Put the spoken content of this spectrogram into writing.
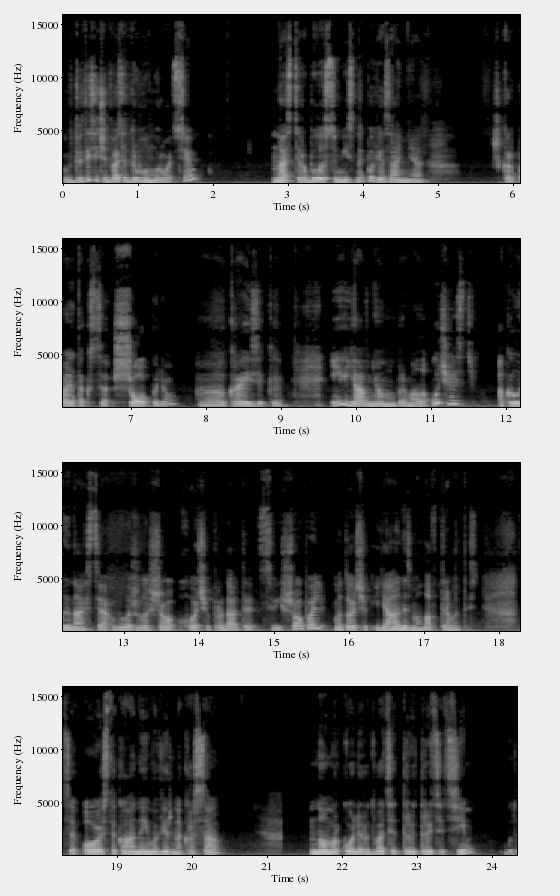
В 2022 році Настя робила сумісник пов'язання шкарпеток з шопелю крейзіки, і я в ньому приймала участь. А коли Настя виложила, що хоче продати свій шопель моточок, я не змогла втриматись. Це ось така неймовірна краса. Номер кольору 2337. Буде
